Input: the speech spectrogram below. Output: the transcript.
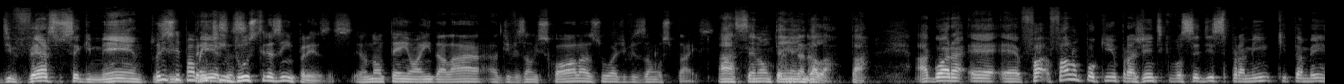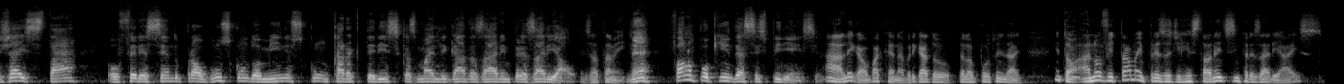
diversos segmentos. Principalmente empresas. indústrias e empresas. Eu não tenho ainda lá a divisão escolas ou a divisão hospitais. Ah, você não tem ainda, ainda lá. Tá. Agora, é, é, fa fala um pouquinho para a gente que você disse para mim que também já está oferecendo para alguns condomínios com características mais ligadas à área empresarial. Exatamente. Né? Fala um pouquinho dessa experiência. Ah, legal, bacana. Obrigado pela oportunidade. Então, a Novital é uma empresa de restaurantes empresariais,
